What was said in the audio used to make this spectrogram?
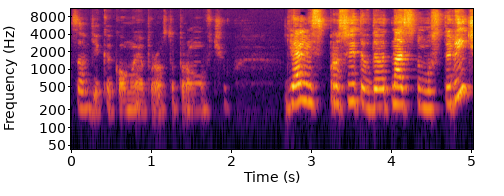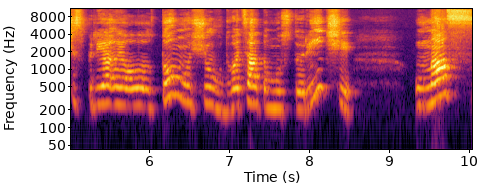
завдяки кому я просто промовчу. Діяльність просвіти в 19 сторіччі сприяла тому, що в 20 сторіччі у нас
